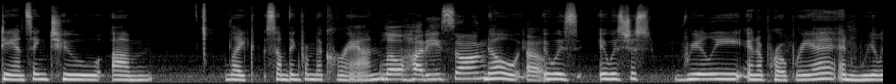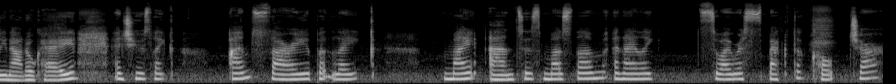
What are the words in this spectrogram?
dancing to um like something from the Quran. Lil Huddy's song? No, Oh. it was it was just really inappropriate and really not okay. And she was like, "I'm sorry, but like my aunt is Muslim and I like so I respect the culture."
